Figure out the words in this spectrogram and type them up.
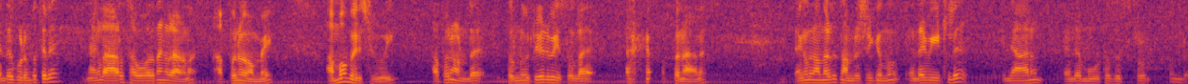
എന്റെ കുടുംബത്തിൽ ഞങ്ങൾ ആറ് സഹോദരങ്ങളാണ് അപ്പനും അമ്മയും. അമ്മ മരിച്ചുപോയി. അപ്പനുണ്ട് തൊണ്ണൂറ്റേഴ് വയസ്സുള്ള അപ്പനാണ്. ഞങ്ങൾ നന്നായിട്ട് സംരക്ഷിക്കുന്നു. എന്റെ വീട്ടിൽ ഞാനും എന്റെ മൂത്ത സിസ്റ്ററും ഉണ്ട്.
